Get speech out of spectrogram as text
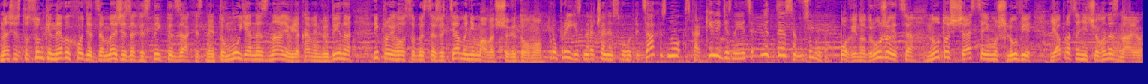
Наші стосунки не виходять за межі захисник підзахисний, тому я не знаю, яка він людина, і про його особисте життя мені мало що відомо. Про приїзд наречений свого підзахисного Скаркілі дізнається від ТСН особливо. О, він одружується. Ну то щастя йому шлюбі. Я про це нічого не знаю.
